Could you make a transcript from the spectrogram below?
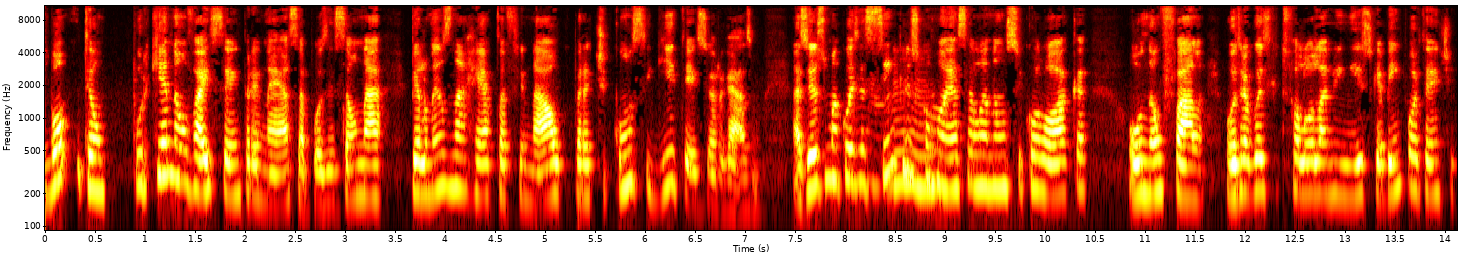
Bom, então, por que não vai sempre nessa posição, na pelo menos na reta final, para te conseguir ter esse orgasmo. Às vezes uma coisa simples uhum. como essa, ela não se coloca ou não fala. Outra coisa que tu falou lá no início, que é bem importante,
